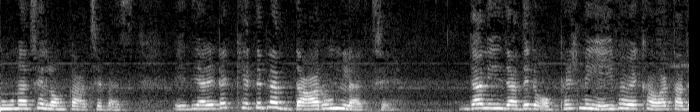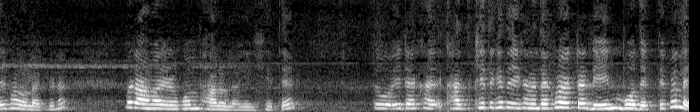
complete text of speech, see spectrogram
নুন আছে, লঙ্কা আছে, ব্যাস। এই দিয়ে, আর এটা খেতে না দারুণ লাগছে। জানি যাদের অভ্যেস নেই এইভাবে খাওয়ার, তাদের ভালো লাগবে না বাট আমার এরকম ভালো লাগে খেতে। তো এটা খেতে খেতে এখানে দেখো একটা রেইনবো দেখতে পেলে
